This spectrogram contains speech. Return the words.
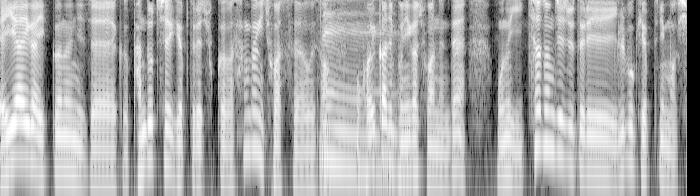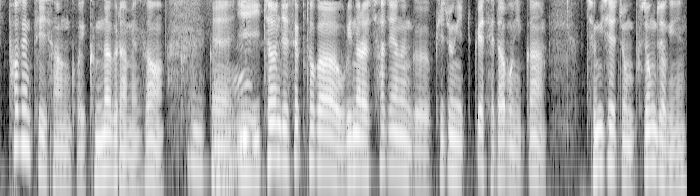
AI가 이끄는 이제 그 반도체 기업들의 주가가 상당히 좋았어요. 그래서 네. 뭐 거기까지 분위기가 좋았는데 오늘 2차 전지주들이 일부 기업들이 막 10% 이상 거의 급락을 하면서 예, 이 2차 전지 섹터가 우리나라에서 차지하는 그 비중이 꽤 되다 보니까 증시에 좀 부정적인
